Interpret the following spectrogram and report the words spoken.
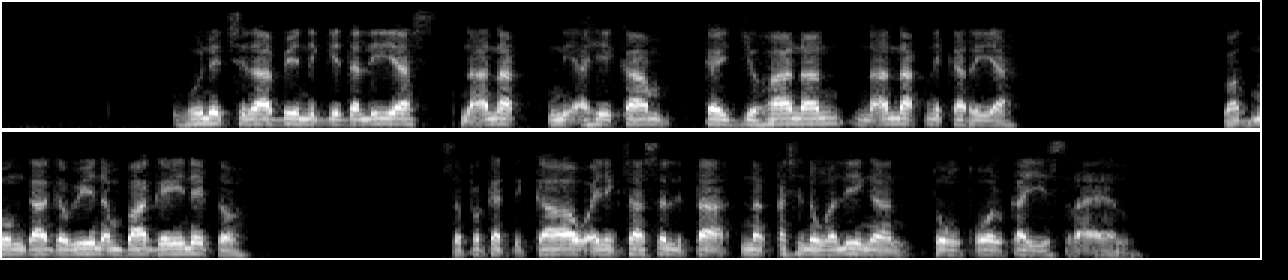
Ngunit sinabi ni Gidalias na anak ni Ahikam kay Johanan na anak ni Karia, Huwag mong gagawin ang bagay na ito, sapagkat ikaw ay nagsasalita ng kasinungalingan tungkol kay Israel.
